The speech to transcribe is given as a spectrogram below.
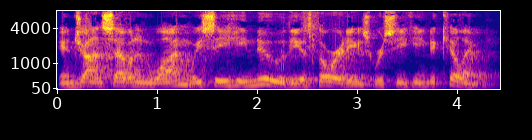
In John 7 and 1, we see he knew the authorities were seeking to kill him.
